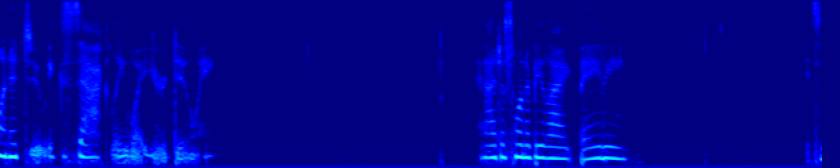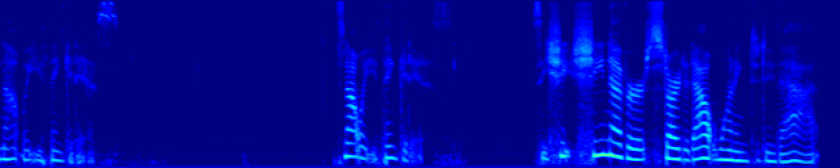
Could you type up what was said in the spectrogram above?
want to do exactly what you're doing. And I just want to be like, baby, it's not what you think it is. It's not what you think it is. See, she, she never started out wanting to do that.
